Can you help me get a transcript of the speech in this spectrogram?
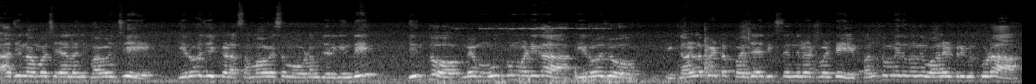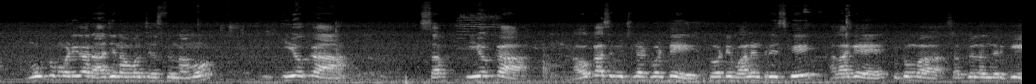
రాజీనామా చేయాలని భావించి ఈరోజు ఇక్కడ సమావేశం అవ్వడం జరిగింది. దీంతో మేము మూకుమ్మడిగా ఈరోజు ఈ గండ్లపేట పంచాయతీకి చెందినటువంటి పంతొమ్మిది మంది వాలంటీర్లు కూడా మూకుమ్మడిగా రాజీనామాలు చేస్తున్నాము. ఈ యొక్క సబ్ ఈ యొక్క అవకాశం ఇచ్చినటువంటి తోటి వాలంటీర్స్కి అలాగే కుటుంబ సభ్యులందరికీ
